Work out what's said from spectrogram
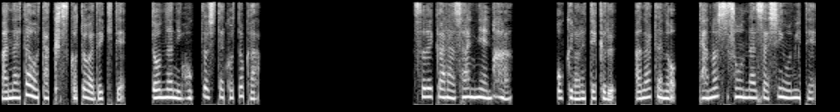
あなたを託すことができて、どんなにほっとしたことか。それから3年半、送られてくるあなたの楽しそうな写真を見て、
